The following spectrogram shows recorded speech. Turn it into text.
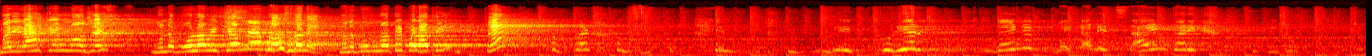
મારી રાહ કેમ ન જાય? મને બોલાવી કેમ ને એમ કહું તને? મને બૂમ નહોતી પડાતી. હે? પણ કુરિયર દઈને મેં સાઈન કરી. બીજું બીજું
